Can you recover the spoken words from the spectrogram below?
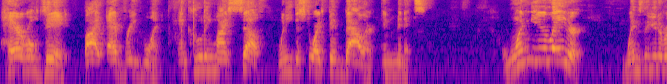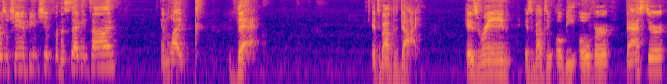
Heralded by everyone, including myself, when he destroyed Finn Balor in minutes. One year later, wins the Universal Championship for the second time, and like that, it's about to die. His reign is about to be over faster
